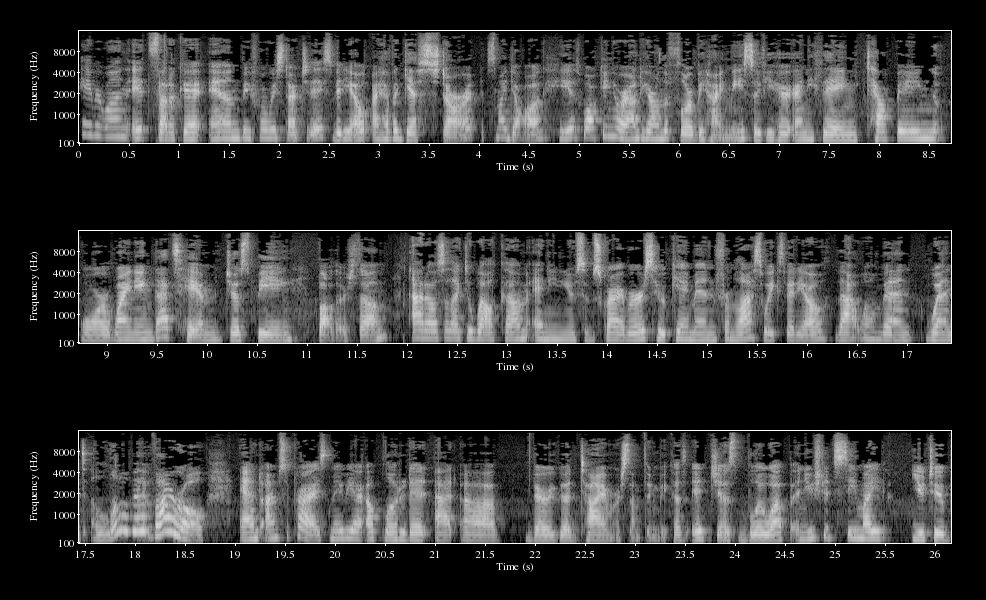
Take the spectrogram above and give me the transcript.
Hey everyone, it's Saruru, and before we start today's video, I have a guest star. It's my dog. He is walking around here on the floor behind me, so if you hear anything tapping or whining, that's him just being bothersome. I'd also like to welcome any new subscribers who came in from last week's video. That one went, went a little bit viral, and I'm surprised. Maybe I uploaded it at a very good time or something because it just blew up, and you should see my YouTube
